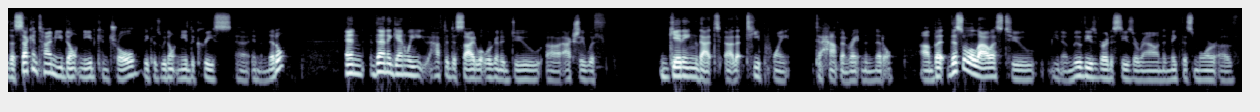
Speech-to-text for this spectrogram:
The second time you don't need Control because we don't need the crease uh, in the middle. And then again, we have to decide what we're going to do uh, actually with getting that, uh, that T point to happen right in the middle. Uh, but this will allow us to you know, move these vertices around and make this more of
